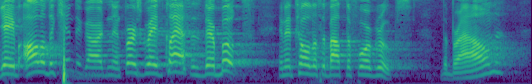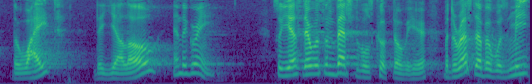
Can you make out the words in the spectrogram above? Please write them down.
gave all of the kindergarten and first grade classes their books, and it told us about the four groups the brown, the white, the yellow, and the green. So, yes, there were some vegetables cooked over here, but the rest of it was meat,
